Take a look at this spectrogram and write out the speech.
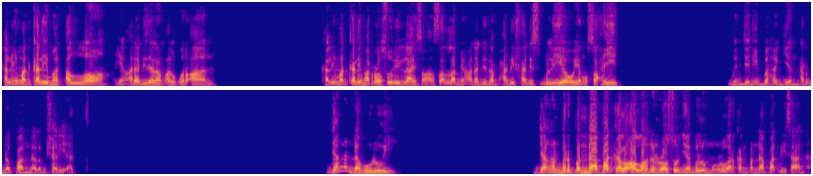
Kalimat-kalimat Allah yang ada di dalam Al-Quran Kalimat-kalimat Rasulullah SAW yang ada di dalam hadis-hadis beliau yang sahih menjadi bahagian terdepan dalam syariat. Jangan dahului. Jangan berpendapat kalau Allah dan Rasulnya belum mengeluarkan pendapat di sana.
